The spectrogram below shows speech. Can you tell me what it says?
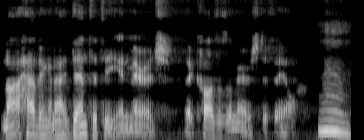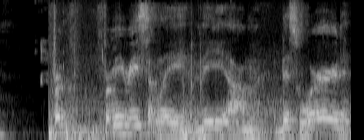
not having an identity in marriage that causes a marriage to fail. Mm. For, me recently, the um, this word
